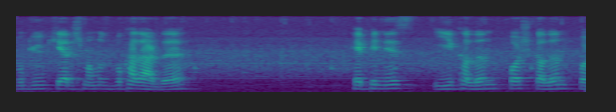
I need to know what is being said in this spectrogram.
bugünkü yarışmamız bu kadardı. Hepiniz iyi kalın, hoş kalın, hoş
